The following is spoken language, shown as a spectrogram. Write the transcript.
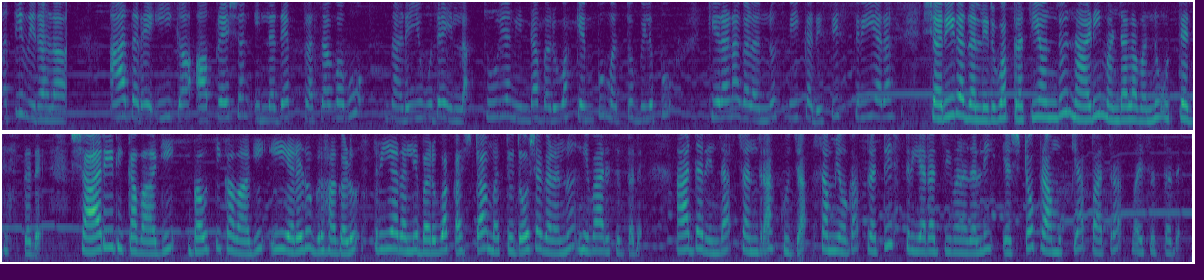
ಅತಿ ವಿರಳ. ಆದರೆ ಈಗ ಆಪರೇಷನ್ ಇಲ್ಲದೆ ಪ್ರಸವವೂ ನಡೆಯುವುದೇ ಇಲ್ಲ. ಸೂರ್ಯನಿಂದ ಬರುವ ಕೆಂಪು ಮತ್ತು ಬಿಳುಪು ಕಿರಣಗಳನ್ನು ಸ್ವೀಕರಿಸಿ ಸ್ತ್ರೀಯರ ಶರೀರದಲ್ಲಿರುವ ಪ್ರತಿಯೊಂದು ನಾಡಿ ಮಂಡಲವನ್ನು ಉತ್ತೇಜಿಸುತ್ತದೆ. ಶಾರೀರಿಕವಾಗಿ, ಭೌತಿಕವಾಗಿ ಈ ಎರಡು ಗ್ರಹಗಳು ಸ್ತ್ರೀಯರಲ್ಲಿ ಬರುವ ಕಷ್ಟ ಮತ್ತು ದೋಷಗಳನ್ನು ನಿವಾರಿಸುತ್ತದೆ. ಆದ್ದರಿಂದ ಚಂದ್ರ, ಕುಜ ಸಂಯೋಗ ಪ್ರತಿ ಸ್ತ್ರೀಯರ ಜೀವನದಲ್ಲಿ ಎಷ್ಟೋ ಪ್ರಾಮುಖ್ಯ ಪಾತ್ರ ವಹಿಸುತ್ತದೆ.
